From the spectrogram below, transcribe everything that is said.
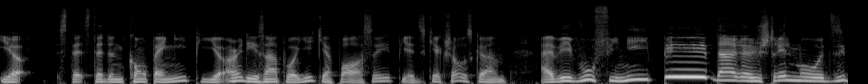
il y a c'était d'une compagnie, puis il y a un des employés qui a passé, puis il a dit quelque chose comme Avez-vous fini? D'enregistrer le maudit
